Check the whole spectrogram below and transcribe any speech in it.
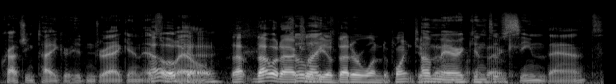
Crouching Tiger, Hidden Dragon as oh, well. okay. That that would actually be a better one to point to. then, Americans have seen that,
